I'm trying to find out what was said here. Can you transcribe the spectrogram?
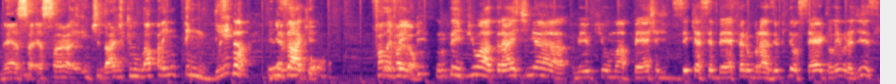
né? essa, essa entidade que não dá para entender. Não, Isaac, Fala aí, um, um tempinho atrás tinha meio que uma pecha de dizer que a CBF era o Brasil que deu certo, lembra disso?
